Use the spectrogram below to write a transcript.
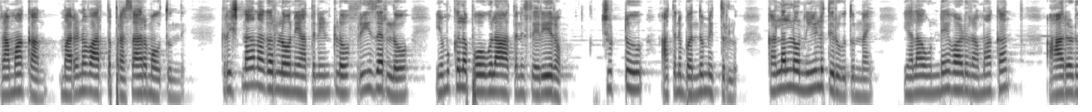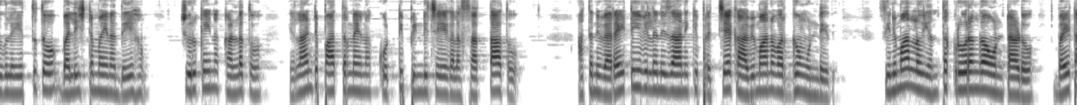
రమాకాంత్ మరణ వార్త ప్రసారం అవుతుంది కృష్ణానగర్లోని అతని ఇంట్లో ఫ్రీజర్లో ఎముకల పోగులా అతని శరీరం. చుట్టూ అతని బంధుమిత్రులు. కళ్ళల్లో నీళ్ళు తిరుగుతున్నాయి. ఎలా ఉండేవాడు రమాకాంత్? ఆరడుగుల ఎత్తుతో బలిష్టమైన దేహం చురుకైన కళ్ళతో ఎలాంటి పాత్రనైనా కొట్టి పిండి చేయగల సత్తాతో అతని వెరైటీ విలనిజానికి ప్రత్యేక అభిమాన వర్గం ఉండేది. సినిమాల్లో ఎంత క్రూరంగా ఉంటాడో బయట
